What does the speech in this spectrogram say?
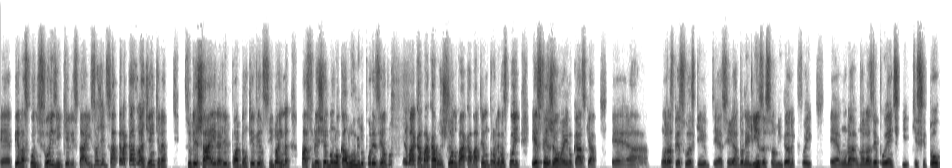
é, pelas condições em que ele está. Isso a gente sabe pela casa da gente, né? Se tu deixar ele ali, ele pode não ter vencido ainda, mas se tu deixar ele num local úmido, por exemplo, ele vai acabar carunchando, vai acabar tendo problemas. Foi esse feijão aí, no caso, que a, é, a uma das pessoas que, é, a dona Elisa, se não me engano, que foi é, uma, das depoentes que, citou,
